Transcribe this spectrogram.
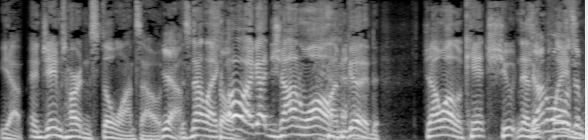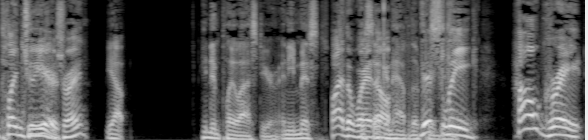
Yeah, and James Harden still wants out. Yeah, it's not like so- oh, I got John Wall, I'm good. John Wall who can't shoot and hasn't John Wall hasn't played in two years, right? Yep, he didn't play last year, and he missed. By the way, the second though, half of the this league, how great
